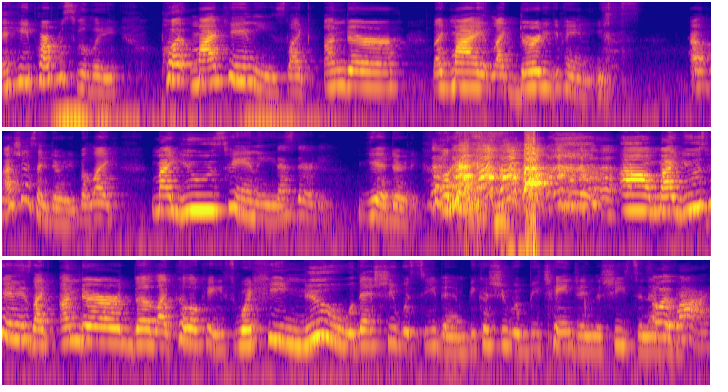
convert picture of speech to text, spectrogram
and he purposefully put my panties like under like my like dirty panties. I, I shouldn't say dirty, but like my used panties. That's dirty. yeah, dirty. Okay. um, my used panties like under the like pillowcase where he knew that she would see them because she would be changing the sheets and so everything. wait, why?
